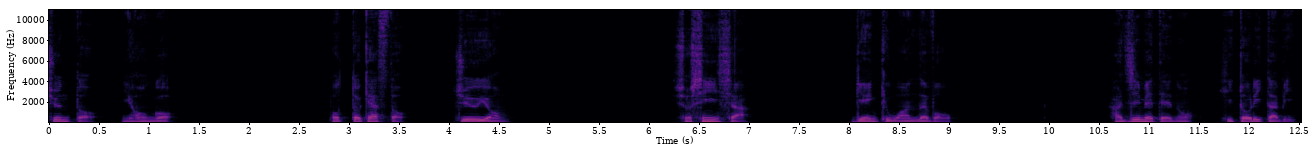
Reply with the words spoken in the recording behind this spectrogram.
春と日本語。ポッドキャスト14。初心者。元気 One Level。初めての一人旅。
